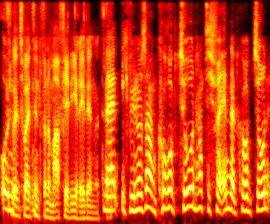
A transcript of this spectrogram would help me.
und jetzt war jetzt nicht von der Mafia die Rede. Natürlich. Nein, ich will nur sagen, Korruption hat sich verändert. Korruption,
